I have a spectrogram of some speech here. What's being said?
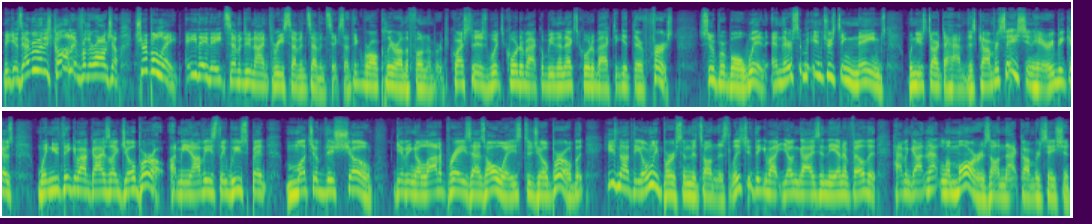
because everybody's calling in for the wrong show. 888 888 729 3776. I think we're all clear on the phone number. The question is which quarterback will be the next quarterback to get their first Super Bowl win? And there's some interesting names when you start to have this conversation, Harry, because when you think about guys like Joe Burrow, I mean, obviously we've spent much of this show giving a lot of praise, as always, to Joe Burrow, but he's not the only person that's on this list. You think about young guys in the NFL that haven't gotten that. Lamar is on that conversation.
